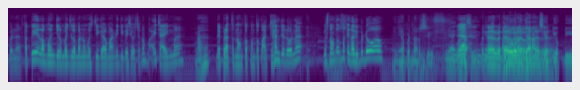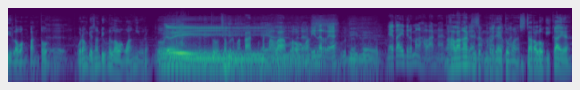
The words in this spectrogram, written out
Bener. Tapi lamun jelema-jelema nunggu jiga mana jiga si Ocon mah bae cai mah. Nah, Daripada teu nongtot-nongtot acan jodohna. Geus nongtot mah tinggal di bedol. nya bener sih. Iya, Ya. iya sih. Bener, bener, Padahal orang jarang sih ya diuk di lawang panto. Orang biasanya diuk di lawang wangi orang. Oh, Jadi itu sambil makan, makan Iya, malam lawang wangi. Dinner ya. Dinner. Nyata intinya mah. Ngahalangan Juga sih sebenarnya itu mas. Secara logika ya.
